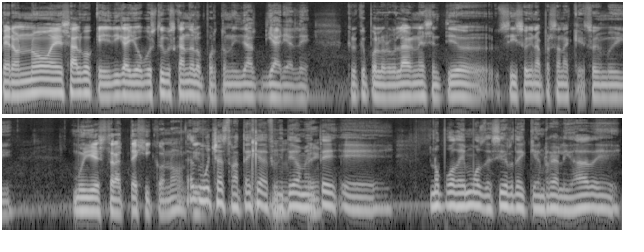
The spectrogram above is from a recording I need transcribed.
pero no es algo que diga yo estoy buscando la oportunidad diaria de, creo que por lo regular en ese sentido sí soy una persona que soy muy muy estratégico, ¿no? Es mucha estrategia, definitivamente. Eh, no podemos decir de que en realidad, eh,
